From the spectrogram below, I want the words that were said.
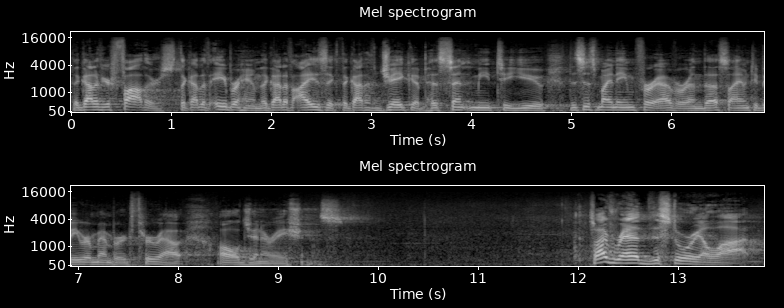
the God of your fathers, the God of Abraham, the God of Isaac, the God of Jacob, has sent me to you. This is my name forever, and thus I am to be remembered throughout all generations. So I've read this story a lot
